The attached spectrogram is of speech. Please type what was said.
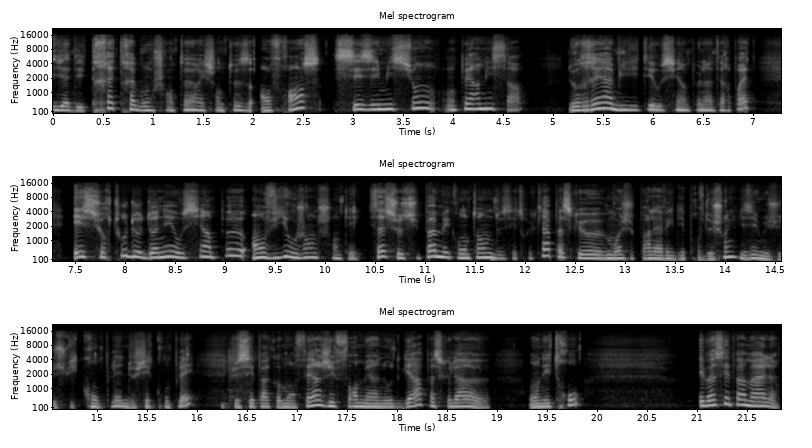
Il y a des très très bons chanteurs et chanteuses en France. Ces émissions ont permis ça, de réhabiliter aussi un peu l'interprète et surtout de donner aussi un peu envie aux gens de chanter. Ça, je suis pas mécontente de ces trucs-là parce que moi, je parlais avec des profs de chant qui me disaient mais je suis complet de chez complet, je sais pas comment faire, j'ai formé un autre gars parce que là, euh, on est trop. Eh ben c'est pas mal.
